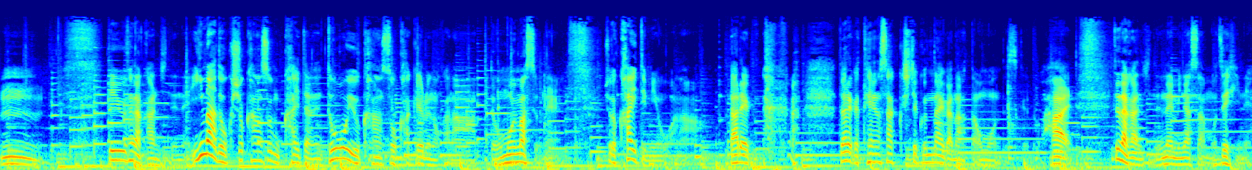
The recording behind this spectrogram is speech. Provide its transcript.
うん。っていう風な感じでね、今読書感想文書いたらね、どういう感想を書けるのかなって思いますよね。ちょっと書いてみようかな。誰、誰か添削してくんないかなと思うんですけど。はい。ってな感じでね、皆さんもぜひね、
